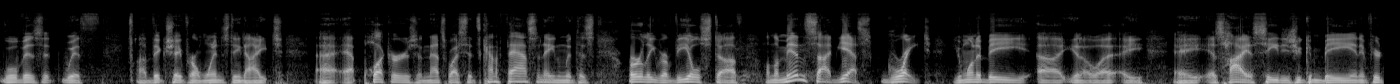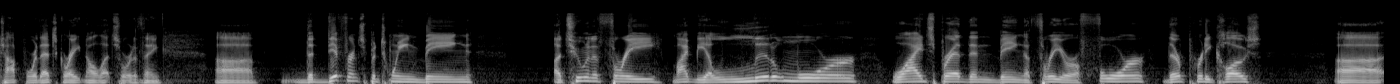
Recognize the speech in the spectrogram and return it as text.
we'll visit with uh, Vic Schaefer on Wednesday night uh, at Pluckers, and that's why I said it's kind of fascinating with this early reveal stuff. On the men's side, yes, great. You want to be, uh, you know, a, a, a, as high a seed as you can be, and if you're top four, that's great, and all that sort of thing. Uh, the difference between being a two and a three might be a little more widespread than being a three or a four. They're pretty close. Uh,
